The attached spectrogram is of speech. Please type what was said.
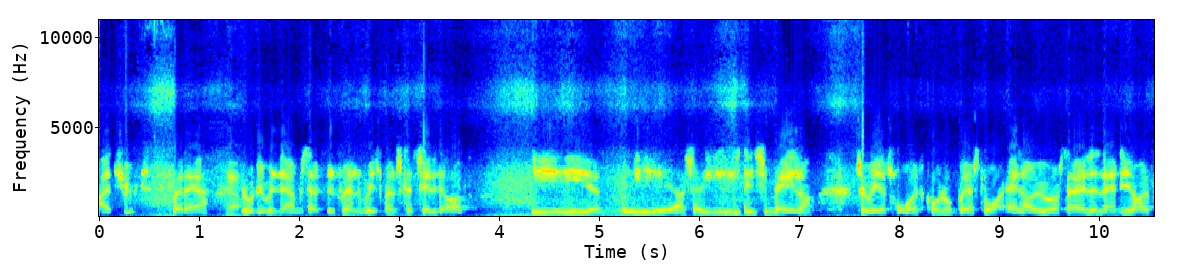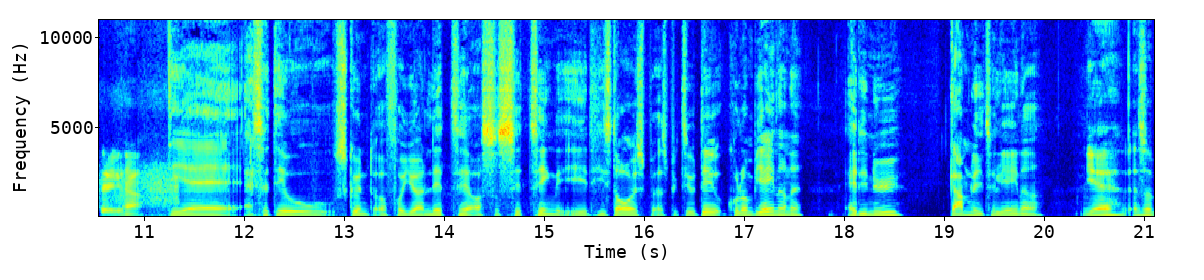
meget tykt, hvad det er. Ja. Nu er det vel nærmest, at hvis man, hvis man skal tælle det op, i, i, i, altså i, i decimaler, så vil jeg tro, at Colombia står allerøverst af alle lande i øjeblikket. Ja. Det er, altså, det er jo skønt at få Jørgen Let til også at sætte tingene i et historisk perspektiv. Det er jo, kolumbianerne er de nye, gamle italienere. Ja, altså,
